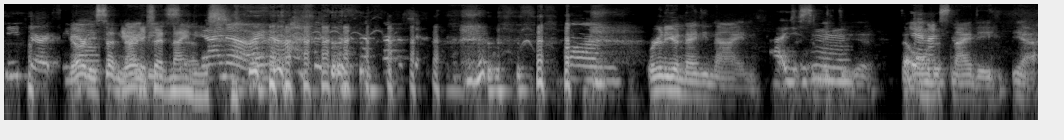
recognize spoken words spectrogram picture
T-shirts. You already know. said You already 90s, said 90s. Yeah, I know. I know. um, We're gonna go 99. I- Just to make mm. the, the Yeah, oldest 90. Yeah.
